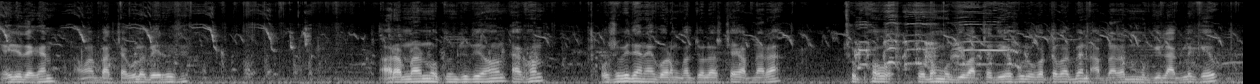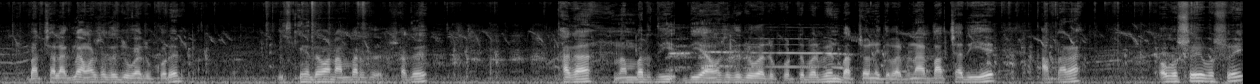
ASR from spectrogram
এই যে দেখেন, আমার বাচ্চাগুলো বের হয়েছে। আর আপনারা নতুন যদি হন, এখন অসুবিধা নেই, গরমকাল চলে আসছে, আপনারা ছোট, ছোটো মুরগি বাচ্চা দিয়ে শুরু করতে পারবেন। আপনারা মুরগি লাগলে কেউ বাচ্চা লাগলে আমার সাথে যোগাযোগ করেন। স্ক্রিনে দেওয়া নাম্বারের সাথে থাকা নাম্বার দিয়ে আমার সাথে যোগাযোগ করতে পারবেন, বাচ্চাও নিতে পারবেন। আর বাচ্চা দিয়ে আপনারা অবশ্যই অবশ্যই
